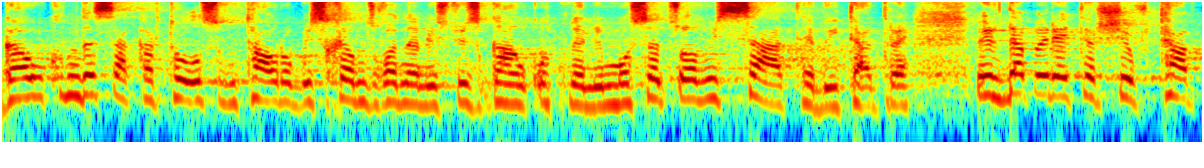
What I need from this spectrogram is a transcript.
გაუქმდა საქართველოს მთავრობის ხელმძღვანელისთვის განკუთვნილი მოსაწვევის საათებით ადრე. პირდაპირ ეთერში ვთავთ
